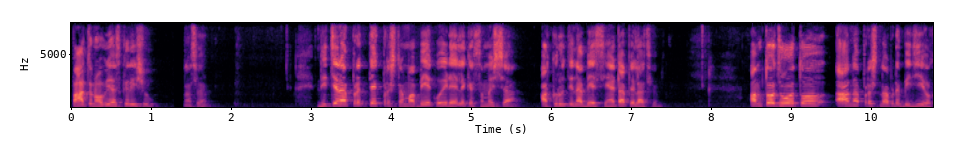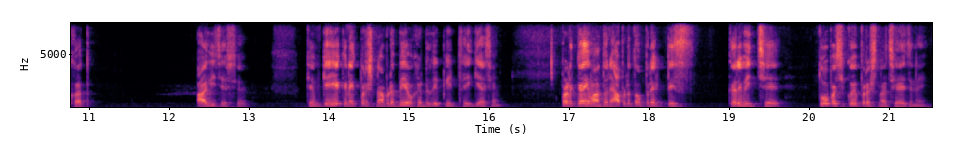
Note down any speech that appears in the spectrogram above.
પાંચનો અભ્યાસ કરીશું. છે. નીચેના પ્રત્યેક પ્રશ્નમાં બે કોયડા એટલે કે સમસ્યા, આકૃતિના બે સેટ આપેલા છે. આમ તો જુઓ તો આના પ્રશ્ન આપણે બીજી વખત આવી જશે. કેમ કે એકને એક પ્રશ્ન આપણે બે વખત રિપીટ થઈ ગયા છે. પણ કંઈ વાંધો નહીં, આપણે તો પ્રેક્ટિસ કરવી જ છે, તો પછી કોઈ પ્રશ્ન છે જ નહીં.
